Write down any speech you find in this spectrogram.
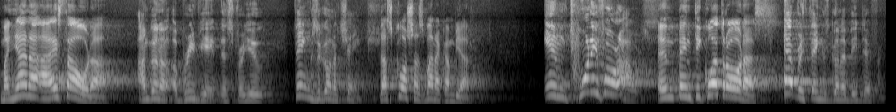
Mañana a esta hora I'm going to abbreviate this for you. Things are going to change. las cosas van a cambiar. In 24 hours, En 24 horas everything is going to be different.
